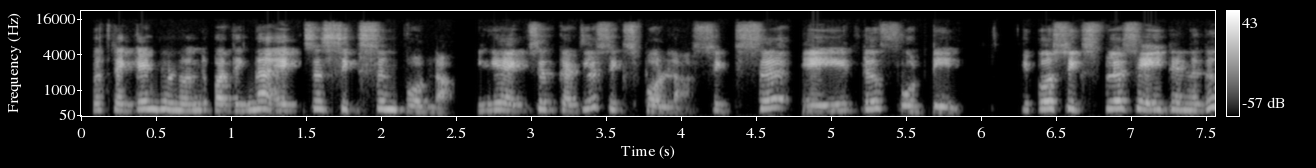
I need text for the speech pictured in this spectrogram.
இப்போ செகண்ட் ஒன் வந்து பார்த்தீங்கன்னா எக்ஸ் சிக்ஸ்ன்னு போடலாம். இங்கே எக்ஸ் இருக்கட்டுல சிக்ஸ் போடலாம். சிக்ஸ் எயிட் ஃபோர்டீன் இப்போ சிக்ஸ் பிளஸ் எயிட் என்னது?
